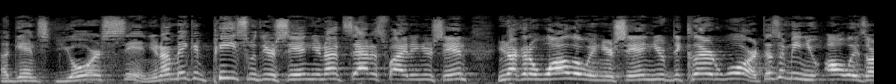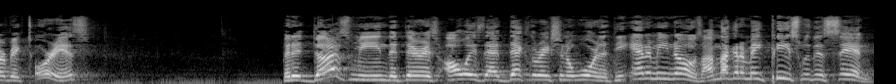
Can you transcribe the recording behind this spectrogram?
against your sin. You're not making peace with your sin. You're not satisfied in your sin. You're not going to wallow in your sin. You've declared war. It doesn't mean you always are victorious. But it does mean that there is always that declaration of war that the enemy knows. I'm not going to make peace with this sin.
